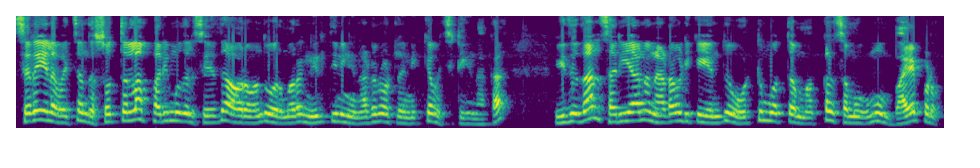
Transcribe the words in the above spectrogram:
சிறையில் வச்சு அந்த சொத்தெல்லாம் பறிமுதல் செய்து அவரை வந்து ஒரு முறை நிறுத்தி நீங்கள் நடுரோட்டில் நிற்க வச்சிட்டிங்கனாக்கா இதுதான் சரியான நடவடிக்கை என்று ஒட்டுமொத்த மக்கள் சமூகமும் பயப்படும்.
